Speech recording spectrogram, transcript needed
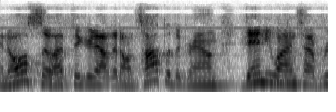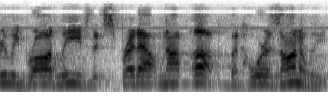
And also, I figured out that on top of the ground, dandelions have really broad leaves that spread out not up, but horizontally.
